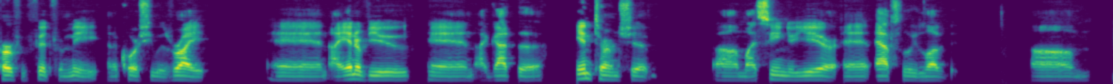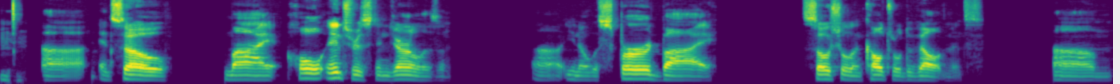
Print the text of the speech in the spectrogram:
perfect fit for me. And of course, she was right. And I interviewed, and I got the internship uh, my senior year, and absolutely loved it. Um, mm-hmm. uh, and so, my whole interest in journalism, uh, you know, was spurred by social and cultural developments. Um,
